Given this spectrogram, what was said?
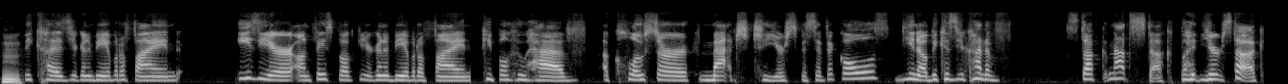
hmm. because you're going to be able to find easier on Facebook, you're going to be able to find people who have a closer match to your specific goals, you know, because you're kind of stuck not stuck but you're stuck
